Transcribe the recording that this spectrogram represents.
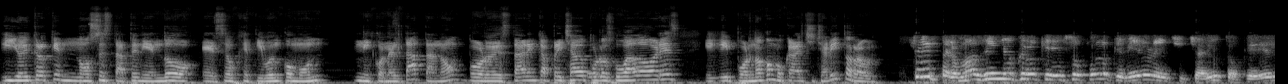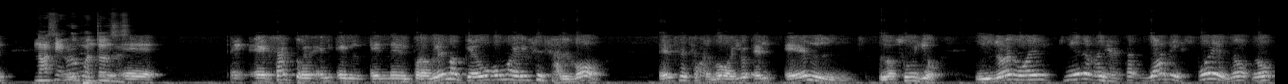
y hoy creo que no se está teniendo ese objetivo en común ni con el Tata, ¿no? Por estar encaprichado por los jugadores y, por no convocar al Chicharito, Raúl. Sí, pero más bien yo creo que eso fue lo que vieron en Chicharito, que él... No hacía grupo entonces. Eh, eh, exacto, en, el problema que hubo, él se salvó, él se salvó, él, él, lo suyo, y luego él quiere regresar, ya después, no, no,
